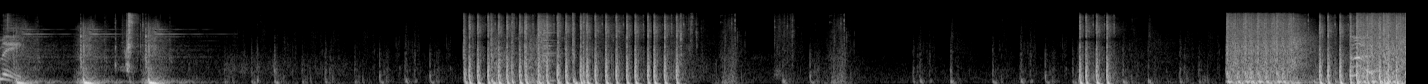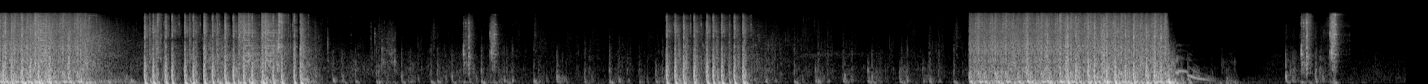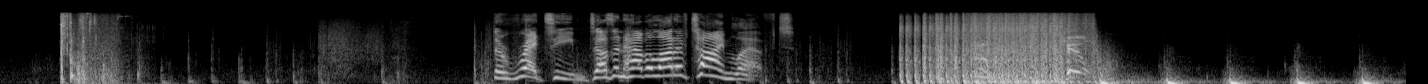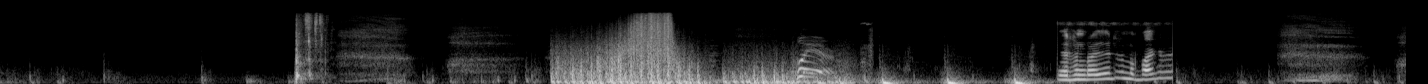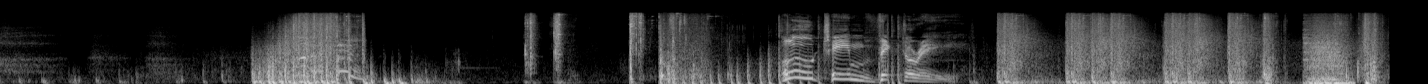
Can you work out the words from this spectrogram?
Me! The red team doesn't have a lot of time left. Kill! Clear! Isn't it in the bucket? Blue team victory!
